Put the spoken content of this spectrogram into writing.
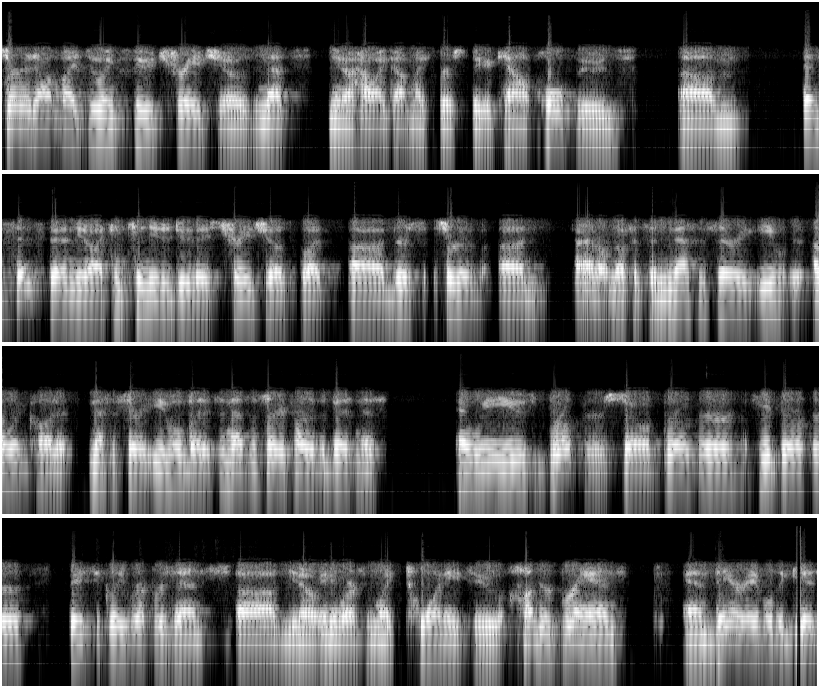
started out by doing food trade shows, and that's you know how I got my first big account, Whole Foods. Um, and since then, you know, I continue to do these trade shows, but uh, there's sort of uh, I don't know if it's a necessary evil. I wouldn't call it a necessary evil, but it's a necessary part of the business. And we use brokers. So a broker, a food broker, basically represents uh, you know anywhere from like 20 to 100 brands, and they're able to get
